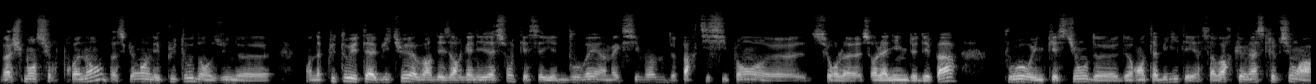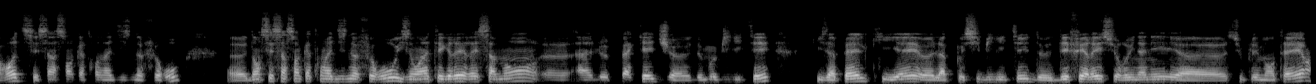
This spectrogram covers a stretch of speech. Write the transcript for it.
vachement surprenant parce qu'on est plutôt dans une, euh, on a plutôt été habitué à avoir des organisations qui essayaient de bourrer un maximum de participants euh, sur le, sur la ligne de départ pour une question de, de rentabilité. À savoir que l'inscription à Rhodes c'est 599 euros. dans ces 599 euros, ils ont intégré récemment le package de mobilité qu'ils appellent, qui est la possibilité de déférer sur une année supplémentaire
